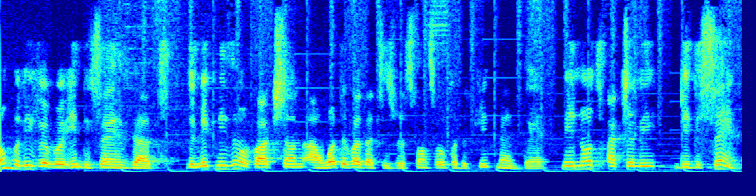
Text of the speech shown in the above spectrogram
unbelievable in the sense that the mechanism of action and whatever that is responsible for the treatment there may not actually be the same.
